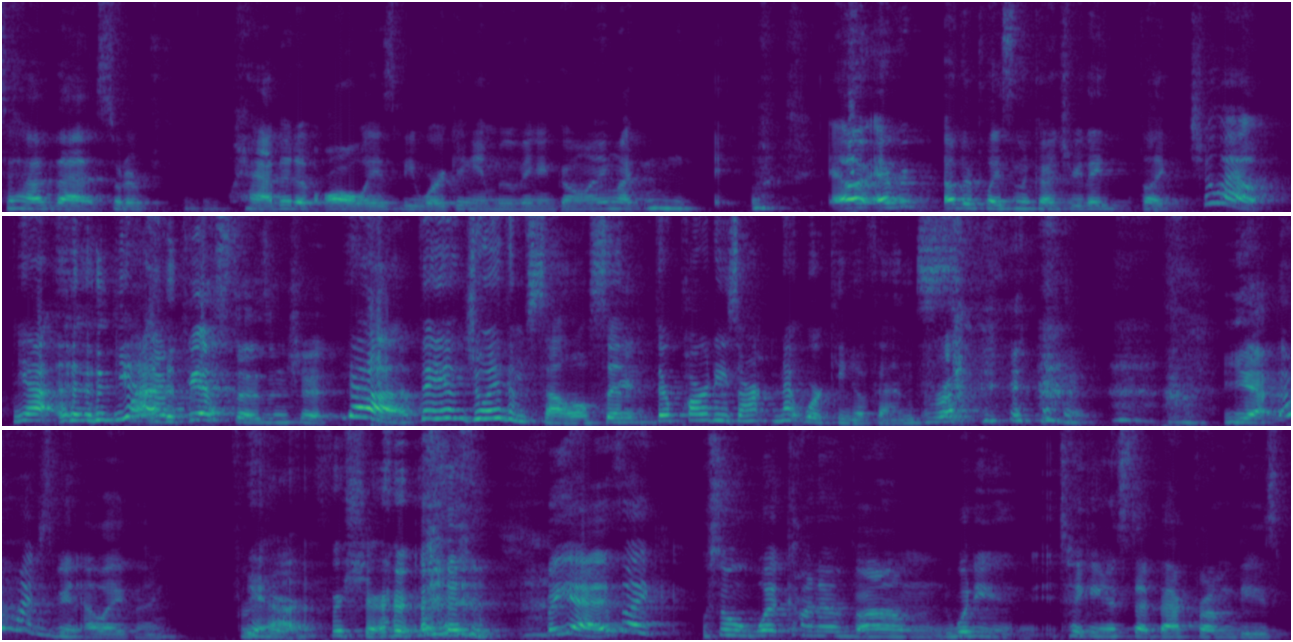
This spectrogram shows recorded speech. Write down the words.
to have that sort of habit of always be working and moving and going. Like mm, every other place in the country, they like chill out, yeah, yeah, fiestas and shit. yeah. They enjoy themselves, and their parties aren't networking events. Right. yeah, that might just be an LA thing. For Yeah, sure. for sure. but yeah, it's like so. What kind of um? What do you taking a step back from these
